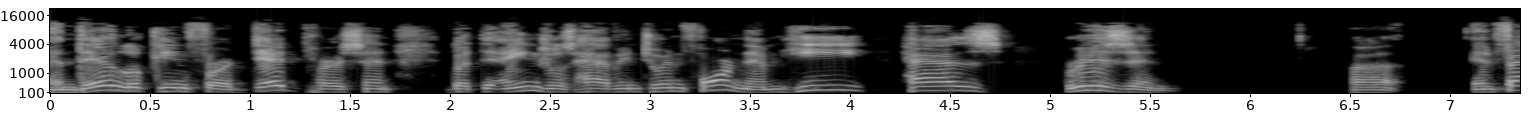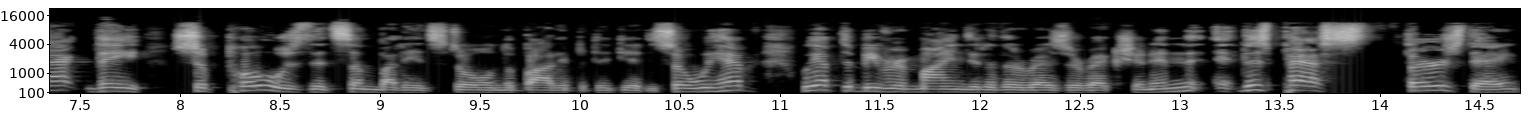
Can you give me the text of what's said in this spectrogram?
And they're looking for a dead person, but the angel's having to inform them he has risen. Uh, in fact, they supposed that somebody had stolen the body, but they didn't. So we have we have to be reminded of the resurrection. And this past Thursday,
